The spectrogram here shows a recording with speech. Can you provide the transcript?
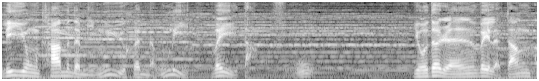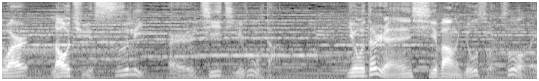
利用他们的名誉和能力为党服务。有的人为了当官捞取私利而积极入党，有的人希望有所作为。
